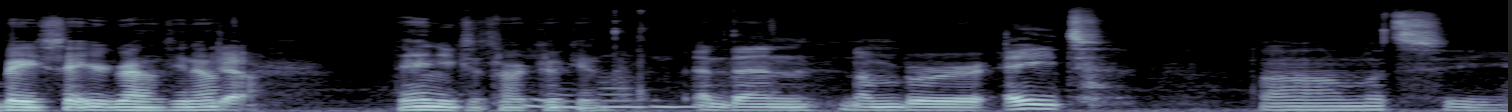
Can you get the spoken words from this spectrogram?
base, set your grounds, you know. Yeah. Then you can start cooking. And then number eight. Um, let's see.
